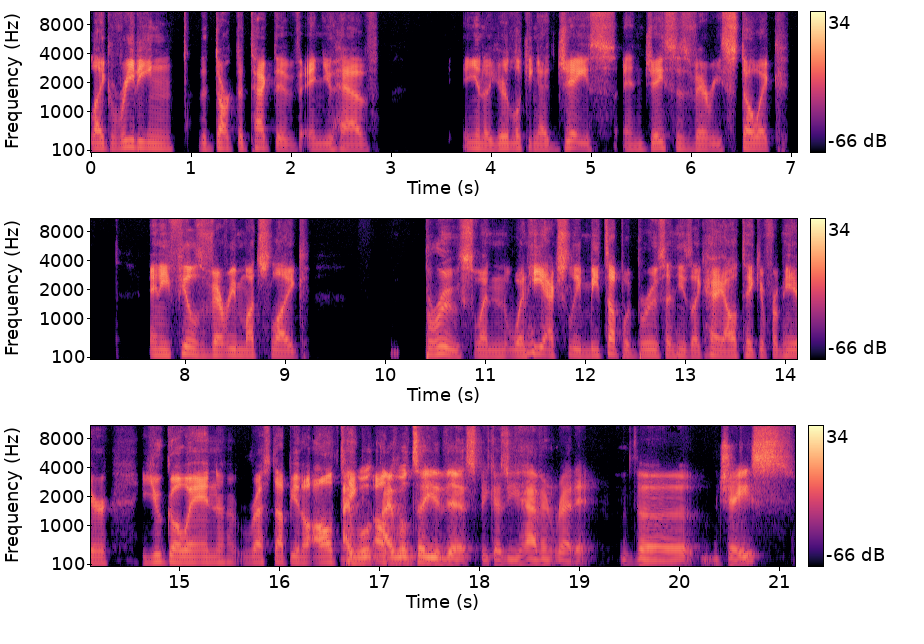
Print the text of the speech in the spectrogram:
like reading The Dark Detective, and you have, you know, you're looking at Jace, and Jace is very stoic, and he feels very much like Bruce when when he actually meets up with Bruce and he's like, "Hey, I'll take it from here. You go in, rest up. You know, I'll take." I will. I'll I will tell you this because you haven't read it. The Jace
